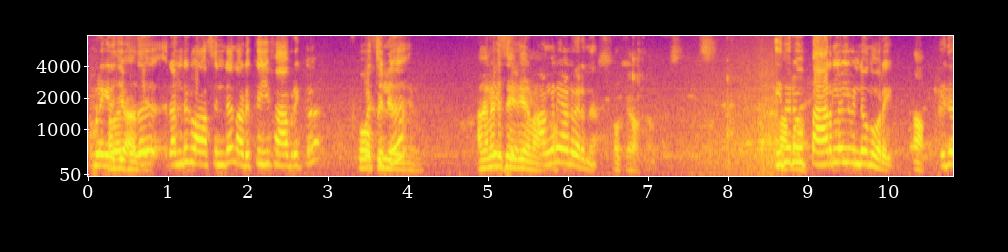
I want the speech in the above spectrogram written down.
നമ്മളിങ്ങനെ ചെയ്യാം. അത് രണ്ട് ഗ്ലാസിന്റെ നടുക്ക് ഈ ഫാബ്രിക് വെച്ചിട്ട് അങ്ങനെ ഡിസൈൻ ചെയ്യണം. അങ്ങനെയാണ് വരുന്നത്. ഇതൊരു പാരലൽ വിൻഡോ എന്ന് പറയും. ഇത്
